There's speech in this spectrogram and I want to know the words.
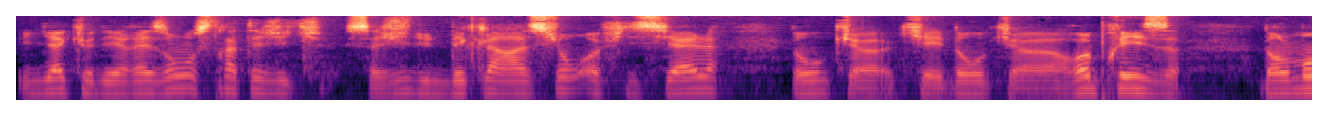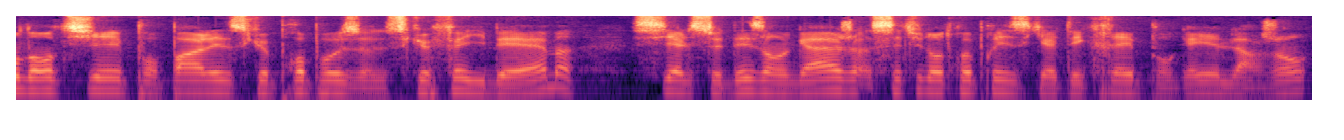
il n'y a que des raisons stratégiques. Il s'agit d'une déclaration officielle, donc euh, qui est donc euh, reprise dans le monde entier pour parler de ce que propose, ce que fait IBM. Si elle se désengage, c'est une entreprise qui a été créée pour gagner de l'argent.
